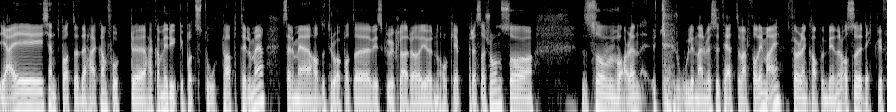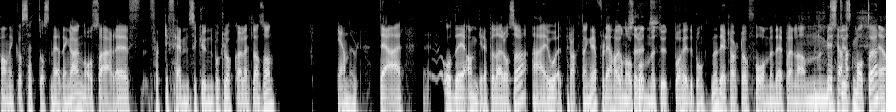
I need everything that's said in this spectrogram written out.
Jeg kjente på at det her kan fort uh, Her kan vi ryke på et stort tap, til og med. Selv om jeg hadde troa på at eh, vi skulle klare å gjøre en ok prestasjon, så så var det en utrolig nervøsitet, i hvert fall i meg, før den kampen begynner. Og så rekker vi faen ikke å sette oss ned engang, og så er det 45 sekunder på klokka eller et eller annet sånt. 1-0. Det er, og det angrepet der også er jo et praktangrep, for det har jo Absolutt. nå kommet ut på høydepunktene. De har klart å få med det på en eller annen mystisk måte. Ja.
